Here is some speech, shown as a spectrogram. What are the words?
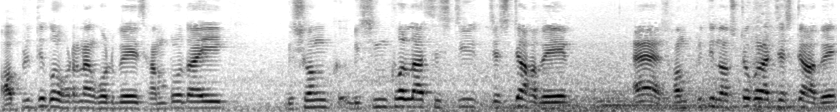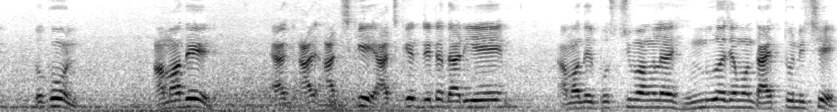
অপ্রীতিকর ঘটনা ঘটবে, সাম্প্রদায়িক বিশৃঙ্খ- বিশৃঙ্খলা সৃষ্টির চেষ্টা হবে হ্যাঁ সম্প্রীতি নষ্ট করার চেষ্টা হবে। তখন আমাদের আজকে, আজকের ডেটে দাঁড়িয়ে আমাদের পশ্চিমবাংলার হিন্দুরা যেমন দায়িত্ব নিচ্ছে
